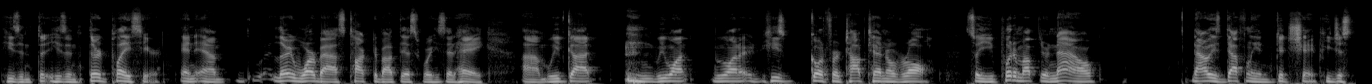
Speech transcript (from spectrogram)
he's in th- he's in third place here, and um, Larry Warbasse talked about this where he said, "Hey, um, we've got we want we want to." He's going for a top ten overall, so you put him up there now. Now he's definitely in good shape. He just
